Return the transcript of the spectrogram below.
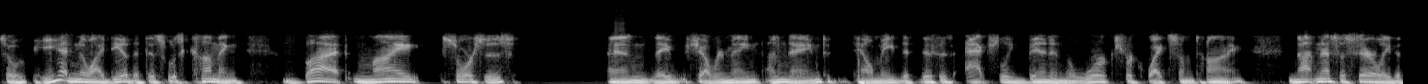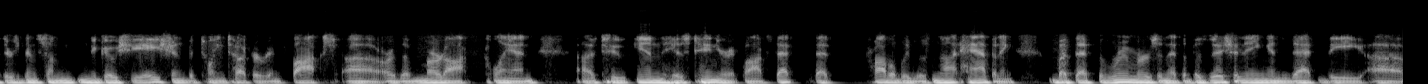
So he had no idea that this was coming. But my sources, and they shall remain unnamed, tell me that this has actually been in the works for quite some time. Not necessarily that there's been some negotiation between Tucker and Fox uh, or the Murdoch clan uh, to end his tenure at Fox. That that probably was not happening, but that the rumors and that the positioning and that the uh,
